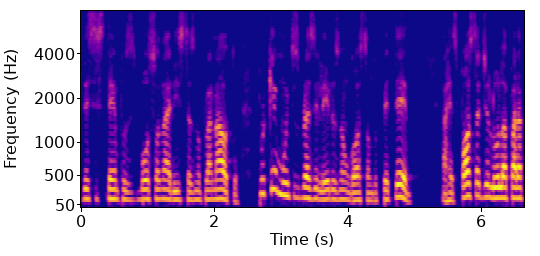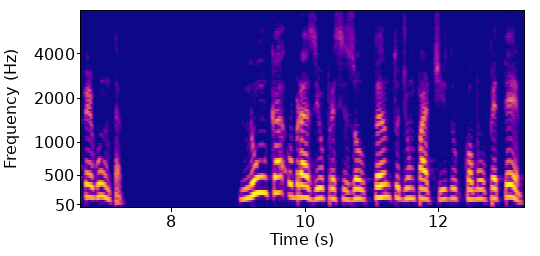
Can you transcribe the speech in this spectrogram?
desses tempos bolsonaristas no Planalto: por que muitos brasileiros não gostam do PT? A resposta de Lula para a pergunta: Nunca o Brasil precisou tanto de um partido como o PT.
